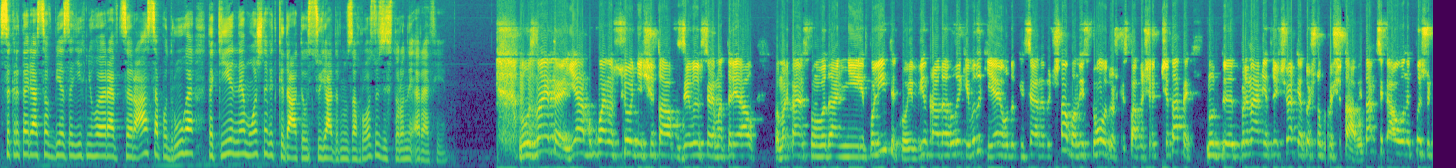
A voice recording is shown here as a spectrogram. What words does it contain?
секретаря Совбєза їхнього їхнього РФ це раз, а по-друге, такі не можна відкидати ось цю ядерну загрозу зі сторони РФ. Ну, ви знаєте, я буквально сьогодні читав, з'явився матеріал в американському виданні політику, і він правда великий, великий. Я його до кінця не дочитав, бо англійською мовою трошки складно читати. Ну е, принаймні три чверті я точно прочитав. І там цікаво, вони пишуть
